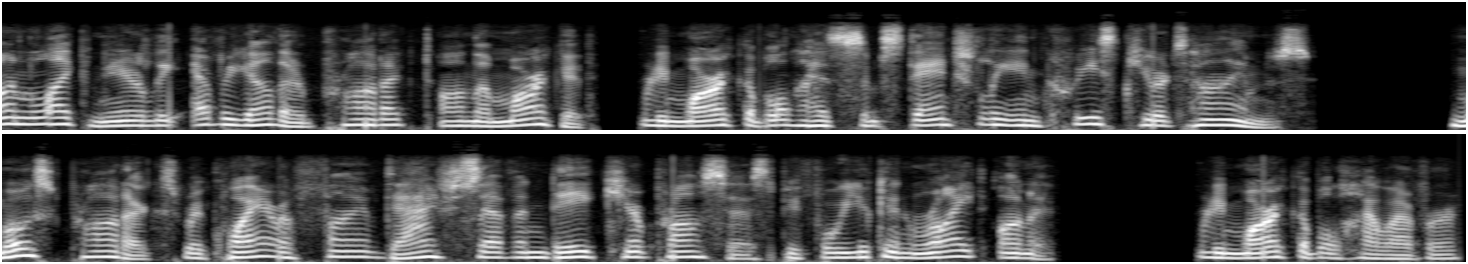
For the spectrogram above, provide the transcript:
Unlike nearly every other product on the market, Remarkable has substantially increased cure times. Most products require a 5-7 day cure process before you can write on it. Remarkable however,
